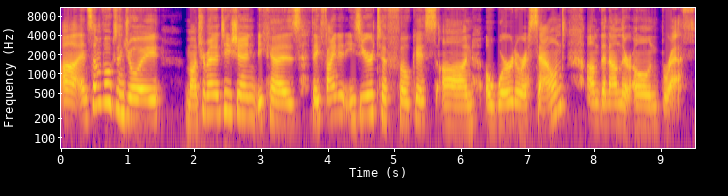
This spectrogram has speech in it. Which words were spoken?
Uh, and some folks enjoy mantra meditation because they find it easier to focus on a word or a sound um, than on their own breath.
